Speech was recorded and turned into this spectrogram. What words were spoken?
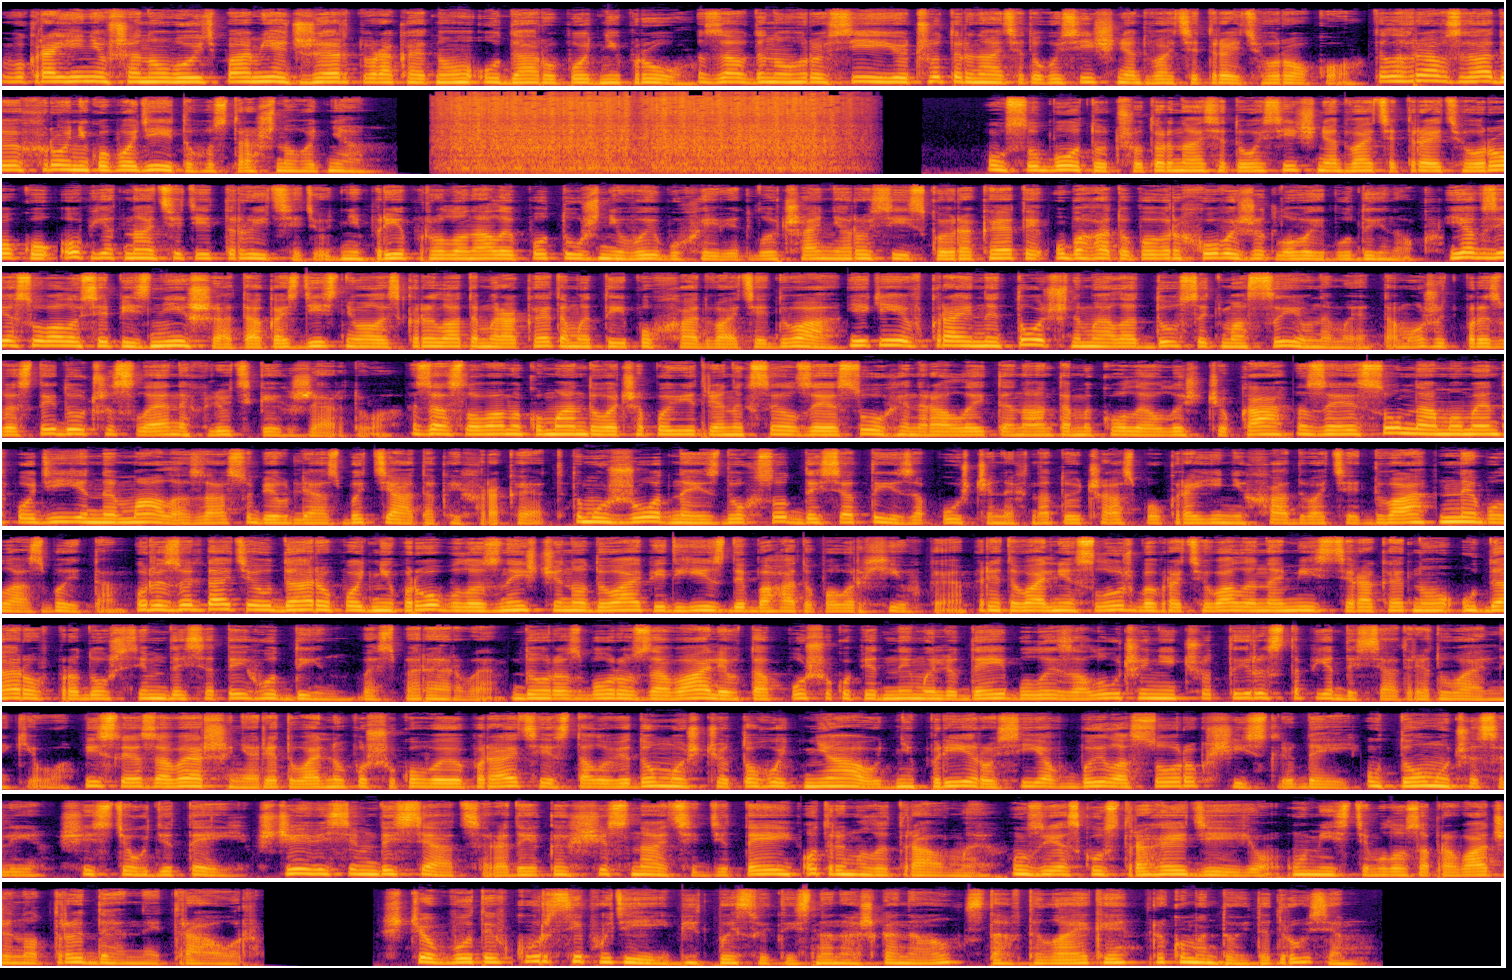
В Україні вшановують пам'ять жертв ракетного удару по Дніпру, завданого Росією 14 січня 23-го року. Телеграф згадує хроніку подій того страшного дня. У суботу, 14 січня 23-го року, о 15.30 у Дніпрі пролунали потужні вибухи від влучання російської ракети у багатоповерховий житловий будинок. Як з'ясувалося пізніше, атака здійснювалась крилатими ракетами типу Х-22, які є вкрай неточними, але досить масивними та можуть призвести до численних людських жертв. За словами командувача повітряних сил ЗСУ генерал-лейтенанта Миколи Олещука, ЗСУ на момент події не мала засобів для збиття таких ракет, тому жодна із 210 запущених на той час по Україні Х-22 не була збита. У результаті удару по Дніпру було знищено два під'їзди багатоповерхівки. Рятувальні служби працювали на місці ракетного удару впродовж 70 годин без перерви. До розбору завалів та пошуку під ними людей були залучені 450 рятувальників. Після завершення рятувально-пошукової операції стало відомо, що того дня у Дніпрі Росія вбила 46 людей, у тому числі шістьох дітей. Ще 80, серед яких 16 дітей отримали травми. У зв'язку з трагедією у місті було запроваджено триденний траур. Щоб бути в курсі подій, підписуйтесь на наш канал, ставте лайки, рекомендуйте друзям.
